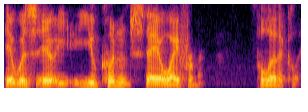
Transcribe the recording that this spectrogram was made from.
It was, it, you couldn't stay away from it politically.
